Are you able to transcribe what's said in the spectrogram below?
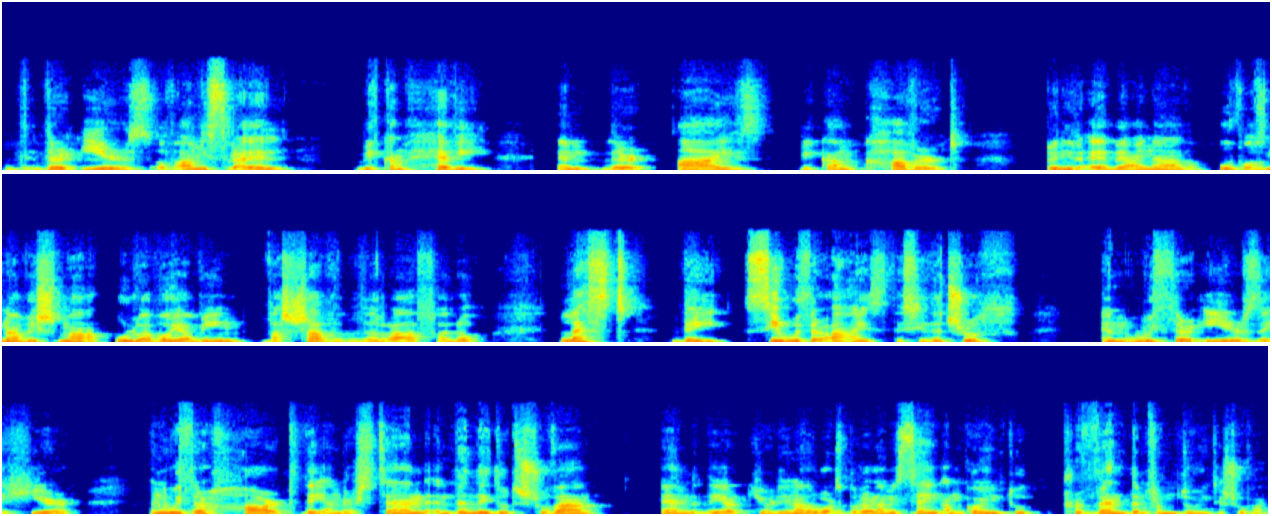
their ears of Am Yisrael become heavy and their eyes become covered. Lest they see with their eyes, they see the truth, and with their ears they hear, and with their heart they understand, and then they do teshuvah, and they are cured. In other words, Borolam is saying, I'm going to prevent them from doing teshuvah.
